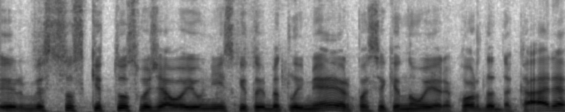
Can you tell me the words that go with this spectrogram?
ir visus kitus važiavo jauni įskaitojai, bet laimėjo ir pasiekė naują rekordą Dakare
